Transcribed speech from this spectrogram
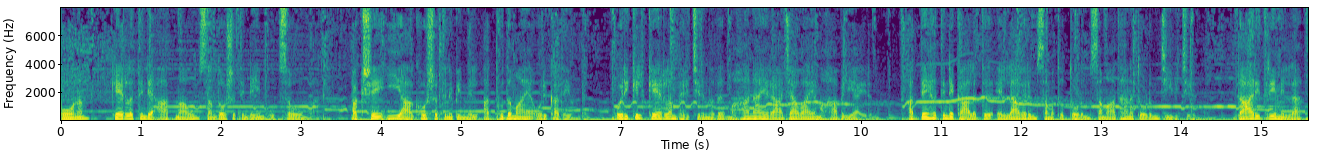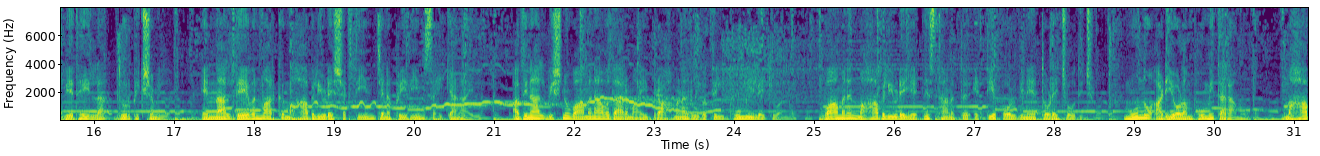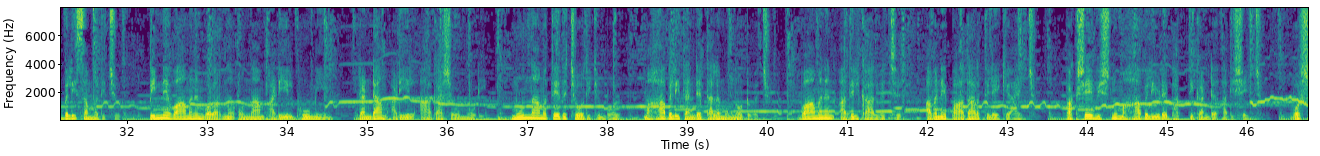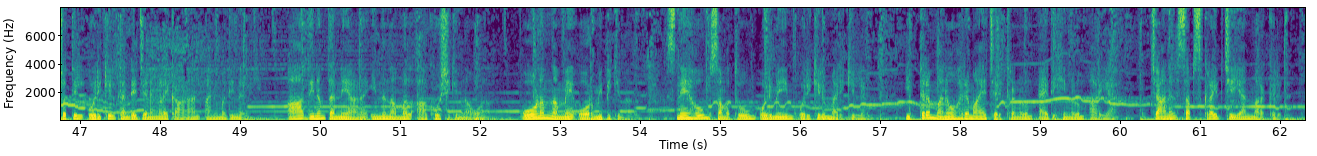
ഓണം കേരളത്തിന്റെ ആത്മാവും സന്തോഷത്തിന്റെയും ഉത്സവവുമാണ്. പക്ഷേ ഈ ആഘോഷത്തിന് പിന്നിൽ അദ്ഭുതമായ ഒരു കഥയുണ്ട്. ഒരിക്കൽ കേരളം ഭരിച്ചിരുന്നത് മഹാനായ രാജാവായ മഹാബലിയായിരുന്നു. അദ്ദേഹത്തിന്റെ കാലത്ത് എല്ലാവരും സമത്വത്തോടും സമാധാനത്തോടും ജീവിച്ചിരുന്നു. ദാരിദ്ര്യമില്ല വ്യഥയില്ല ദുർഭിക്ഷമില്ല. എന്നാൽ ദേവന്മാർക്ക് മഹാബലിയുടെ ശക്തിയും ജനപ്രീതിയും സഹിക്കാനായില്ല. അതിനാൽ വിഷ്ണു വാമനാവതാരമായി ബ്രാഹ്മണ രൂപത്തിൽ ഭൂമിയിലേക്ക് വന്നു. വാമനൻ മഹാബലിയുടെ യജ്ഞസ്ഥാനത്ത് എത്തിയപ്പോൾ വിനയത്തോടെ ചോദിച്ചു മൂന്നു അടിയോളം ഭൂമി തരാമോ? മഹാബലി സമ്മതിച്ചു. പിന്നെ വാമനൻ വളർന്ന് ഒന്നാം അടിയിൽ ഭൂമിയും രണ്ടാം അടിയിൽ ആകാശവും മൂടി. മൂന്നാമത്തേത് ചോദിക്കുമ്പോൾ മഹാബലി തന്റെ തല മുന്നോട്ട് വച്ചു. വാമനൻ അതിൽ കാൽവെച്ച് അവനെ പാതാളത്തിലേക്ക് അയച്ചു. പക്ഷേ വിഷ്ണു മഹാബലിയുടെ ഭക്തി കണ്ട് അതിശയിച്ചു. വർഷത്തിൽ ഒരിക്കൽ തന്റെ ജനങ്ങളെ കാണാൻ അനുമതി നൽകി. ആ ദിനം തന്നെയാണ് ഇന്ന് നമ്മൾ ആഘോഷിക്കുന്ന ഓണം. ഓണം നമ്മെ ഓർമ്മിപ്പിക്കുന്നത്. സ്നേഹവും സമത്വവും ഒരുമയും ഒരിക്കലും മരിക്കില്ലെന്ന് ഇത്തരം മനോഹരമായ ചരിത്രങ്ങളും ഐതിഹ്യങ്ങളും അറിയാൻ ചാനൽ സബ്സ്ക്രൈബ് ചെയ്യാൻ മറക്കരുത്.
